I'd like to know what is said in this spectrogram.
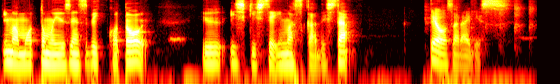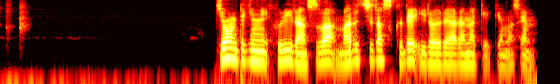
今最も優先すべきことを意識していますかでした。ではおさらいです。基本的にフリーランスはマルチタスクでいろいろやらなきゃいけません。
